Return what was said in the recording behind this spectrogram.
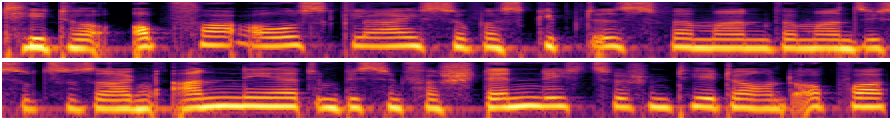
Täter-Opfer-Ausgleich. Sowas gibt es, wenn man, wenn man sich sozusagen annähert, ein bisschen verständigt zwischen Täter und Opfer.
